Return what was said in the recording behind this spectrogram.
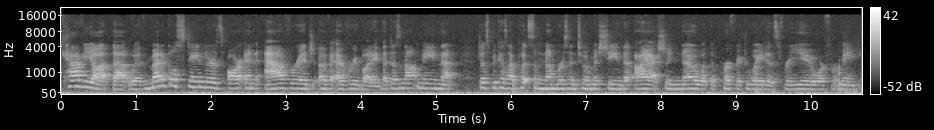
caveat that with medical standards are an average of everybody. That does not mean that just because I put some numbers into a machine that I actually know what the perfect weight is for you or for me.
